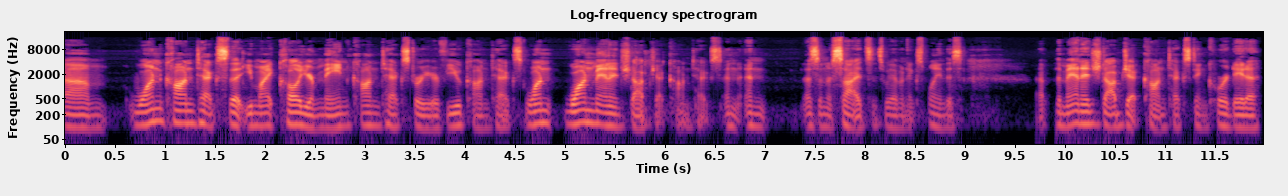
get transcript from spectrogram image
um, one context that you might call your main context or your view context, one one managed object context. And and as an aside, since we haven't explained this, uh, the managed object context in core data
